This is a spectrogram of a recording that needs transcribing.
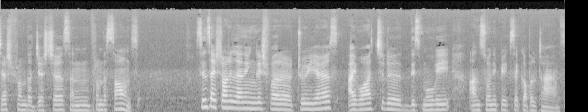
just from the gestures and from the sounds since I started learning English for uh, two years, I watched uh, this movie on Sony Pix a couple times.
